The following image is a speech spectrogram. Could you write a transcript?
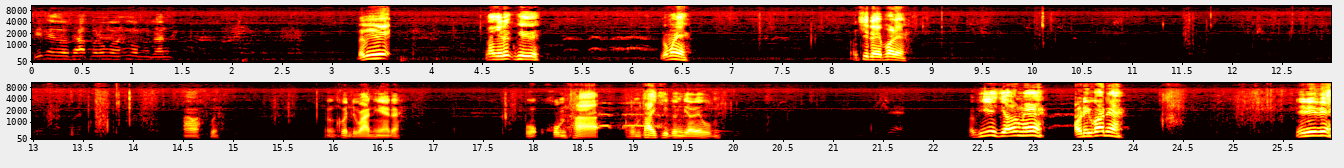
พี่เป็นโทรศัพท์มาลงเงินงมกันแล้วพี่พี่น่าจะลึกพี่ลงมาเนี่ยมันชิได้พ่อเนี่ยเอาเพื่อนบางคนจะวานเหียเด้อผมผมถ่ายผมถ่ายคลิปอย่างเดียวเลยผมเอาพี่เจียวตรงนี้เอาดีกว่าเนี่ย นี่นี่นี่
